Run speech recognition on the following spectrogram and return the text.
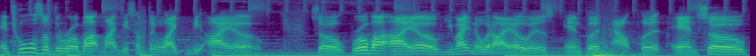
And tools of the robot might be something like the I.O. So robot I.O., you might know what I.O. is, input, output. And so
